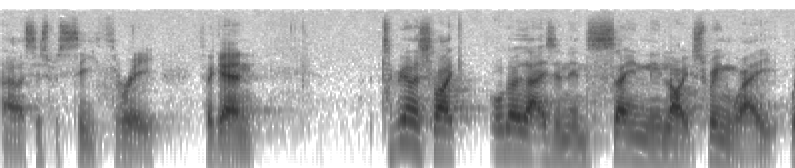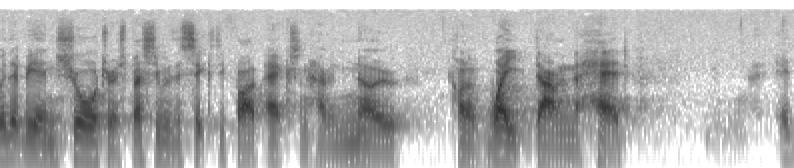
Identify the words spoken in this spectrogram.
Uh, so this was C3. So again, to be honest, like, although that is an insanely light swing weight, with it being shorter, especially with the 65X and having no kind of weight down in the head, it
